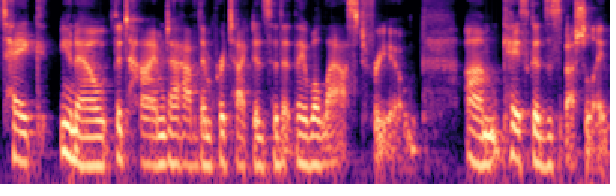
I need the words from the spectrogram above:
take you know the time to have them protected so that they will last for you um, case goods especially.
